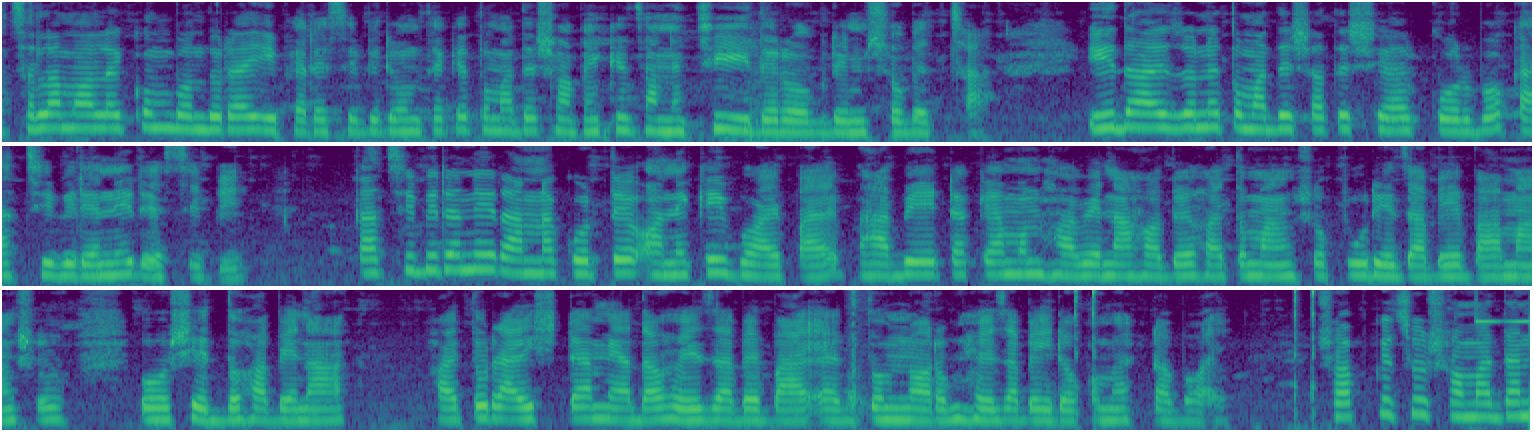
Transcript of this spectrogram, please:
আসসালামু আলাইকুম বন্ধুরা ইফারেসি রুম থেকে তোমাদের সবাইকে জানাচ্ছি ঈদের অগ্রিম শুভেচ্ছা। ঈদ আয়োজনে তোমাদের সাথে শেয়ার করব কাচ্চি বিরিয়ানির রেসিপি কাচ্চি বিরিয়ানি রান্না করতে অনেকেই ভয় পায়, ভাবে এটা কেমন হবে না হবে, হয়তো মাংস পুড়ে যাবে বা মাংস ও সেদ্ধ হবে না, হয়তো রাইসটা মেদা হয়ে যাবে বা একদম নরম হয়ে যাবে, এরকম একটা ভয়। সব কিছু সমাধান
